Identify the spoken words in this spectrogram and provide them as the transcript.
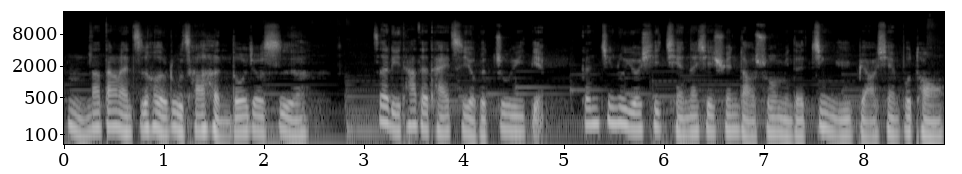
嗯，那当然之后的路差很多就是了。这里它的台词有个注意点，跟进入游戏前那些宣导说明的敬语表现不同，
